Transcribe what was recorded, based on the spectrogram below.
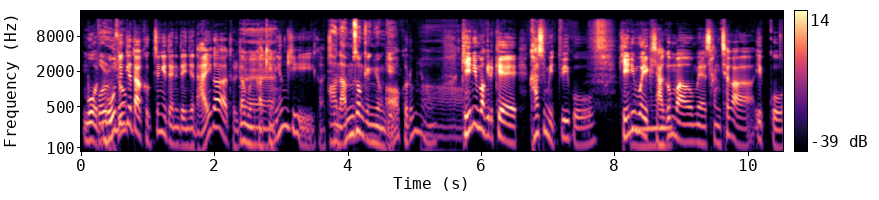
뭐 뭘죠? 모든 게 다 걱정이 되는데 이제 나이가 들다 보니까 네. 갱년기가 아 남성 갱년기. 아 그럼요. 아. 괜히 막 이렇게 가슴이 뛰고 괜히 뭐 이렇게 음. 작은 마음에 상처가 있고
